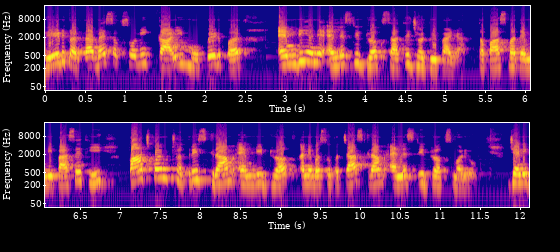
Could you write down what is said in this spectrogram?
રેડ કરતા બે શખ્સોની કાળી મોપેડ પર એમડી અને એલએસડી ડ્રગ્સ સાથે ઝડપી પાડ્યા. તપાસમાં તેમની પાસેથી પાંચ પોઈન્ટ છત્રીસ ગ્રામ એમડી ડ્રગ્સ અને બસો પચાસ ગ્રામ એલએસડી ડ્રગ્સ મળ્યો, જેની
